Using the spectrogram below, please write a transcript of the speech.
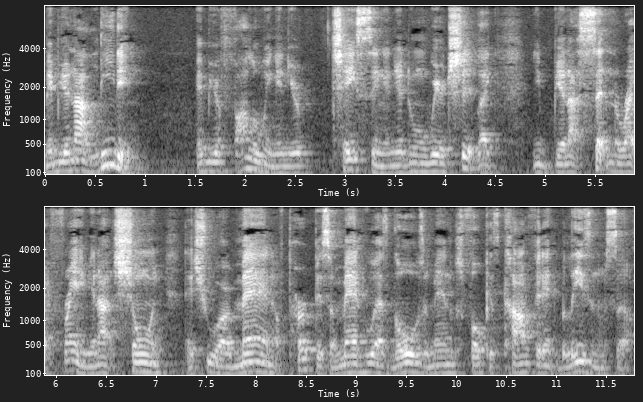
Maybe you're not leading. Maybe you're following and you're chasing and you're doing weird shit. Like you, are not setting the right frame. You're not showing that you are a man of purpose, a man who has goals, a man who's focused, confident, believes in himself.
